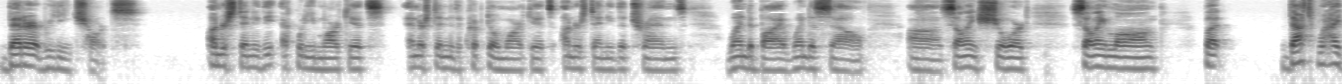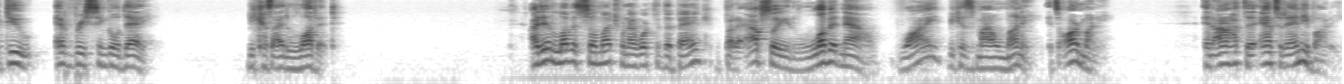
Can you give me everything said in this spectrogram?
better at reading charts, understanding the equity markets, understanding the crypto markets, understanding the trends, when to buy, when to sell, uh, selling short, selling long. But that's what I do every single day because I love it. I didn't love it so much when I worked at the bank, but I absolutely love it now. Why? Because it's my own money. It's our money. And I don't have to answer to anybody.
